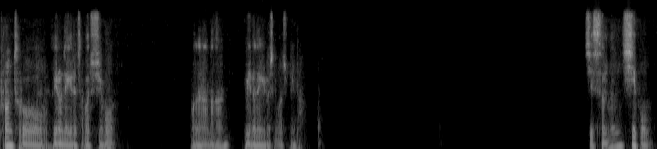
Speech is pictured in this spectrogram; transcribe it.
프론트로 밀어내기를 잡아주시고 원을 하나 밀어내기로 잡아줍니다. 시스는 15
